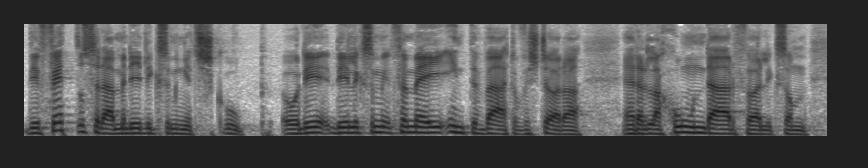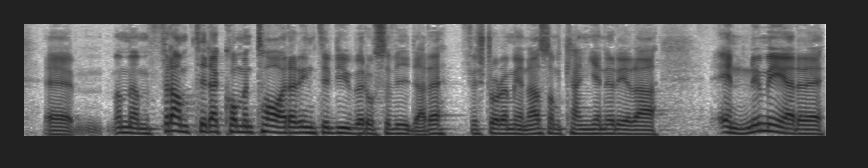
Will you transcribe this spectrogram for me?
det är fett och sådär, men det är liksom inget scoop. Och det, det, är liksom för mig inte värt att förstöra en relation där för liksom, eh, framtida kommentarer, intervjuer och så vidare. Förstår du vad jag menar? Som kan generera ännu mer eh,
